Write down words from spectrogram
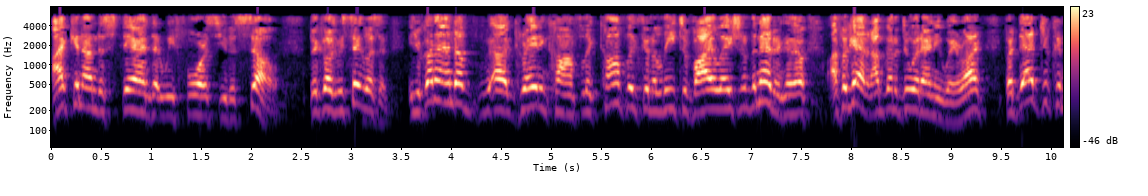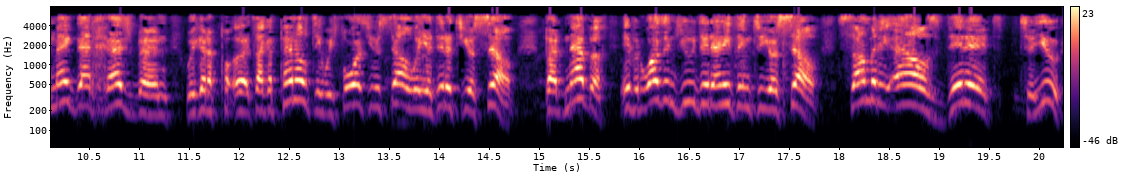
I can understand that we force you to sell. Because we say, listen, you're going to end up uh, creating conflict. Conflict's going to lead to violation of the netting. You know, I forget it. I'm going to do it anyway, right? But that you can make that cheshbon. We're going to. Uh, it's like a penalty. We force you to sell where you did it to yourself. But never, if it wasn't you did anything to yourself, somebody else did it to you.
